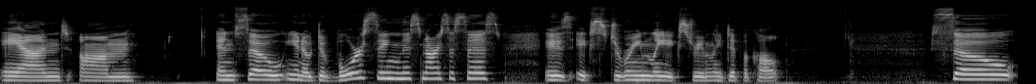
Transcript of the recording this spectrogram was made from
and um and so you know divorcing this narcissist is extremely extremely difficult so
